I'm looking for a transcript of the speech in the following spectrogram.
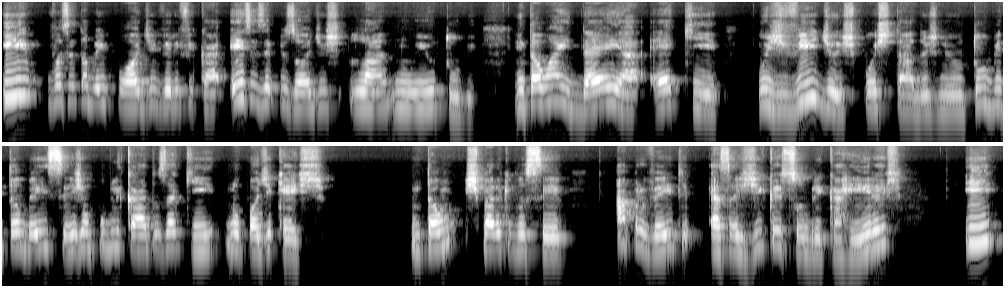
E você também pode verificar esses episódios lá no YouTube. Então a ideia é que os vídeos postados no YouTube também sejam publicados aqui no podcast. Então, espero que você aproveite essas dicas sobre carreiras e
